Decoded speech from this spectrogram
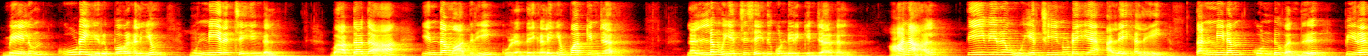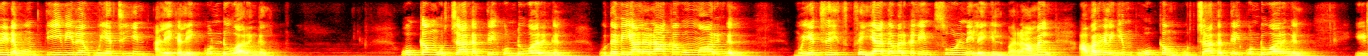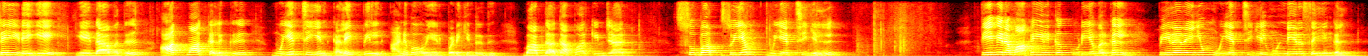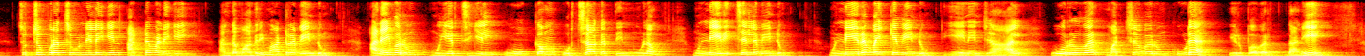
மேலும் கூட இருப்பவர்களையும் முன்னேறச் செய்யுங்கள். பாப்தாதா இந்த மாதிரி குழந்தைகளையும் பார்க்கின்றார். நல்ல முயற்சி செய்து கொண்டிருக்கின்றார்கள். ஆனால் தீவிர முயற்சியினுடைய அலைகளை தன்னிடம் கொண்டு வந்து பிறரிடமும் தீவிர முயற்சியின் அலைகளை கொண்டு வாருங்கள். ஊக்கம் உற்சாகத்தில் கொண்டு வாருங்கள். உதவியாளராகவும் மாறுங்கள். முயற்சி செய்யாதவர்களின் சூழ்நிலையில் வராமல் அவர்களையும் ஊக்கம் உற்சாகத்தில் கொண்டு வாருங்கள். இடையிடையே ஏதாவது ஆத்மாக்களுக்கு முயற்சியின் களைப்பில் அனுபவம் ஏற்படுகின்றது. பாப்தாதா பார்க்கின்றார். சுபம் சுயம் முயற்சியில் தீவிரமாக இருக்கக்கூடியவர்கள் பிறரையும் முயற்சியில் முன்னேற செய்யுங்கள். சுற்றுப்புறச் சூழ்நிலையின் அட்டவணையை அந்த மாதிரி மாற்ற வேண்டும். அனைவரும் முயற்சியில் ஊக்கம் உற்சாகத்தின் மூலம் முன்னேறி செல்ல வேண்டும். முன்னேற வைக்க வேண்டும். ஏனென்றால் ஒருவர் மற்றவரும் கூட இருப்பவர் தானே.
